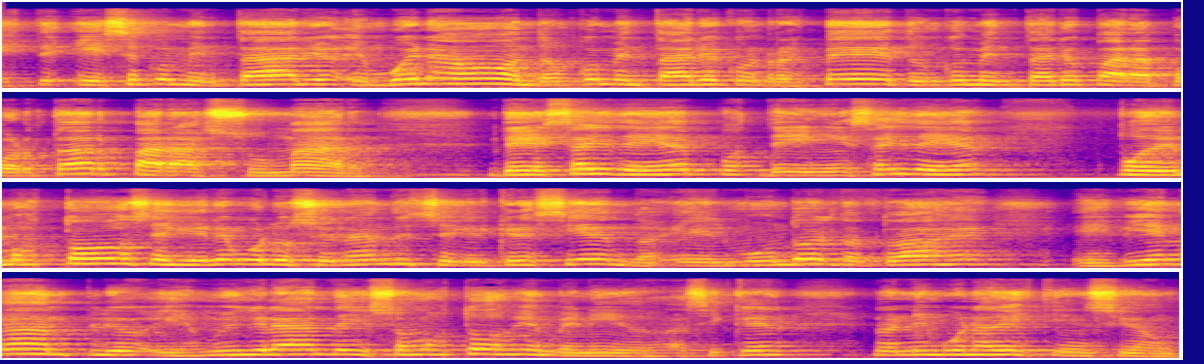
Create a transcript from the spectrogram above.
este, ese comentario en buena onda, un comentario con respeto, un comentario para aportar, para sumar. De esa idea, de, en esa idea podemos todos seguir evolucionando y seguir creciendo. El mundo del tatuaje es bien amplio y es muy grande y somos todos bienvenidos, así que no hay ninguna distinción.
